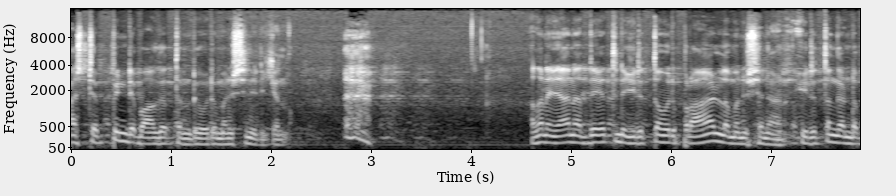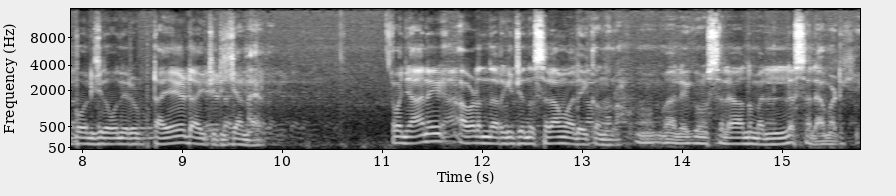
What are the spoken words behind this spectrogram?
ആ സ്റ്റെപ്പിന്റെ ഭാഗത്തുണ്ട് ഒരു മനുഷ്യനിരിക്കുന്നു. അങ്ങനെ ഞാൻ അദ്ദേഹത്തിന്റെ ഇരുത്തം ഒരു പ്രായമുള്ള മനുഷ്യനാണ്. ഇരുത്തം കണ്ടപ്പോൾ എനിക്ക് തോന്നി ഒരു അപ്പോൾ ഞാൻ അവിടെ നിന്ന് ഇറങ്ങി ചെന്ന് അസ്സലാം വലൈക്കും എന്ന് പറഞ്ഞു. വലൈക്കും അസ്സലാം എന്ന് മെല്ലെ സലാം അടിക്കി.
